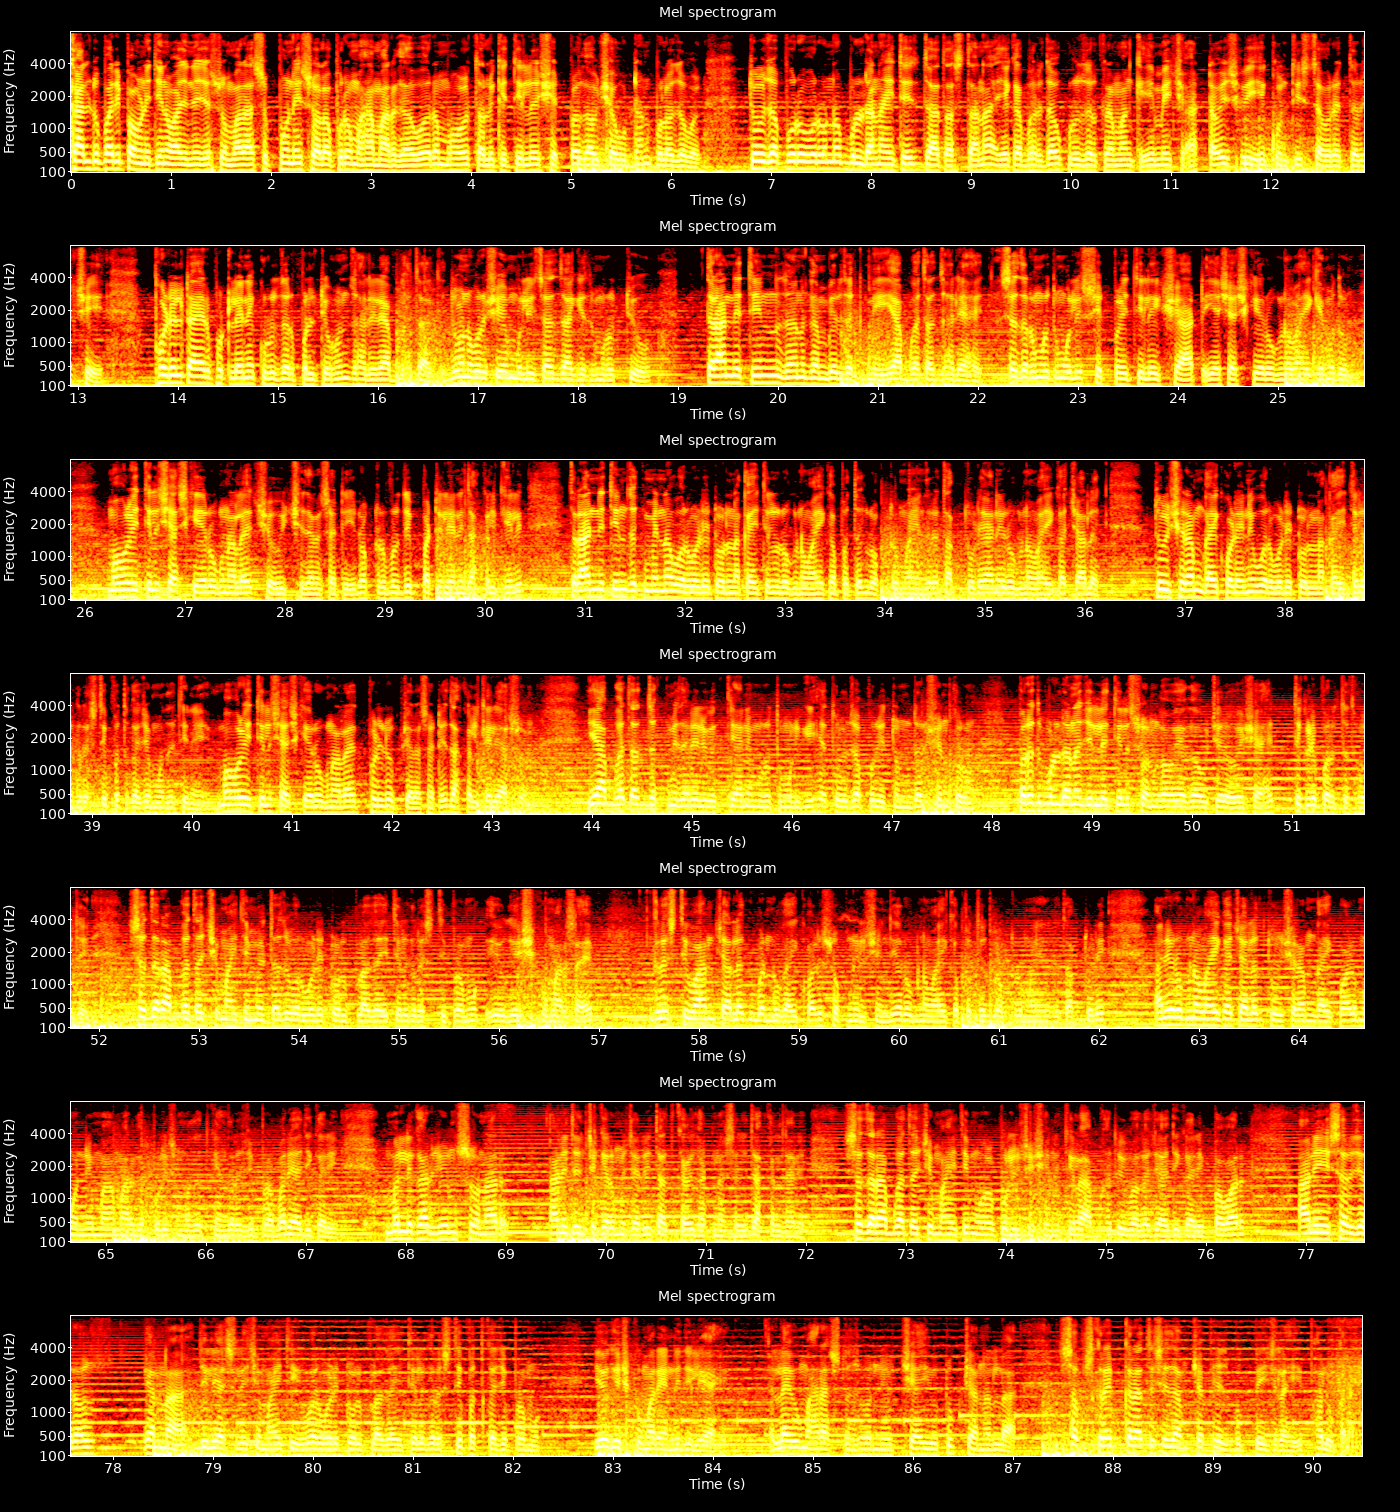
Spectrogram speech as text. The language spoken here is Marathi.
काल दुपारी पावणे तीन वाजण्याच्या सुमारास पुणे सोलापूर महामार्गावर मोहोळ तालुक्यातील शेटपळ गावच्या उड्डाण पुलाजवळ तुळजापूरवरून बुलढाणा येथे जात असताना एका भरधाव क्रुझर क्रमांक एम एच अठ्ठावीस व्ही एकोणतीस चौऱ्याहत्तरचे पुढील टायर फुटल्याने क्रुझर पलटी होऊन झालेल्या अपघातात दोन वर्षीय मुलीचा जागीच मृत्यू तर अन्य तीन जण गंभीर जखमी या अपघातात झाले आहेत. सदर मृत मुली शेटपळीतील एकशे आठ या शासकीय रुग्णवाहिकेमधून मोहोळ येथील शासकीय रुग्णालयात शवविच्छेदनासाठी डॉक्टर प्रदीप पाटील यांनी दाखल केले. तर अन्य तीन जखमींना वरवडे टोलनाका येथील रुग्णवाहिका पथक डॉक्टर महेंद्र ताकतोडे आणि रुग्णवाहिका चालक तुळशीराम गायकवाड यांनी वरवडे टोलनाका येथील ग्रस्ती पथकाच्या मदतीने मोहोळ येथील शासकीय रुग्णालयात पुढील उपचारासाठी दाखल केले असून या अपघातात जखमी झालेली व्यक्ती आणि मृत मुलगी हे तुळजापूर येथून दर्शन करून परत बुलढाणा जिल्ह्यातील सोनगाव या गावचे रहिवाशी आहेत. तिकडे परतत होते. सदर अपघाताची माहिती मिळताच वरवडे टोल प्लाझा येथील ग्रस्ती प्रमुख योगेश कुमार साहेब ग्रस्ती वाहन चालक बंडू गायकवाड स्वप्नील शिंदे रुग्णवाहिका पथक डॉक्टर महेंद्र ताकतोडे आणि रुग्णवाहिका चालक तुळशीराम गायकवाड मोन्नी महामार्ग पोलीस मदत केंद्राचे प्रभारी अधिकारी मल्लिकार्जुन सोनार आणि त्यांचे कर्मचारी तात्काळ घटनास्थळी दाखल झाले. सदर अपघाताची माहिती मोहोळ पोलीस स्टेशन येथील अपघात विभागाचे अधिकारी पवार आणि सर्जेराव यांना दिली असल्याची माहिती वरवडी टोल प्लाझा येथील ग्रस्ती पथकाचे प्रमुख योगेश कुमार यांनी दिली आहे. लाईव्ह महाराष्ट्र झोन न्यूजच्या यूट्यूब चॅनलला सबस्क्राईब करा तसेच आमच्या फेसबुक पेजलाही फॉलो करा.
